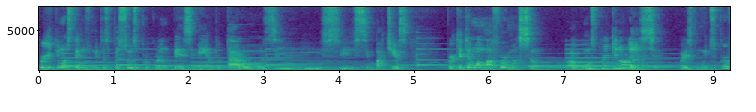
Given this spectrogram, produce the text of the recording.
por que, que nós temos muitas pessoas procurando benzimento, tarôs e, e, e simpatias? Porque tem uma má formação. Alguns por ignorância, mas muitos por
